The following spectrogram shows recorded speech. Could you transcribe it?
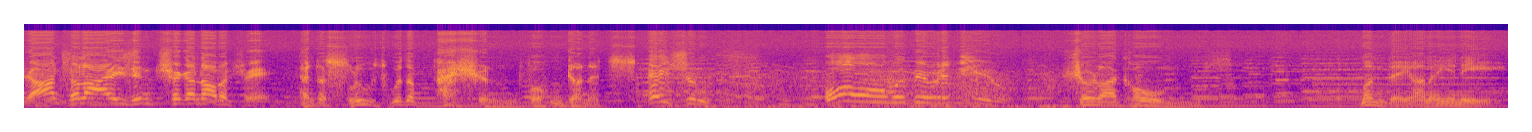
The answer lies in trigonometry. And a sleuth with a passion for whodunits. Patience. All will be revealed. Sherlock Holmes. Monday on A&E.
